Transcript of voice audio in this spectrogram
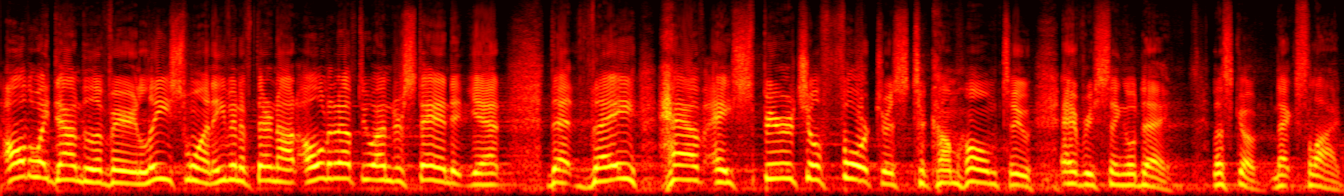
all the way down to the very least one, even if they're not old enough to understand it yet, that they have a spiritual fortress to come home to every single day. Let's go. Next slide.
